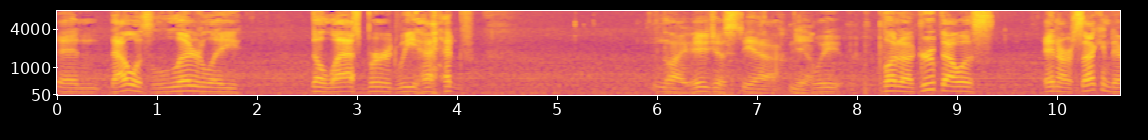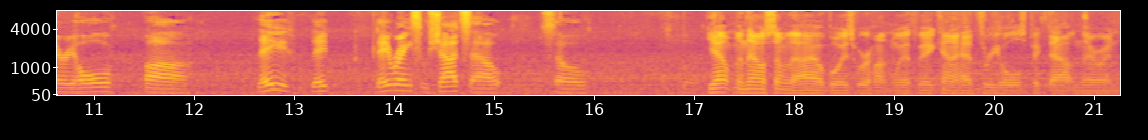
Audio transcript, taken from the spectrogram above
and that was literally the last bird we had. Like it just yeah. Yeah. we but a group that was in our secondary hole uh they they they rang some shots out. So Yep, and that was some of the Iowa boys we were hunting with. We kind of had three holes picked out, and they were in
